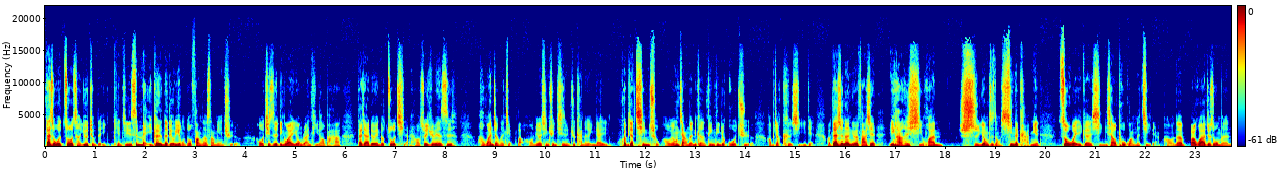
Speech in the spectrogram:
但是我做成 YouTube 的影片，其实是每一个人的留言我都放到上面去了。我其实另外用软体，然后把它大家留言都做起来哈，所以就变成是。很完整的简报哦，你有兴趣，其实你去看那个应该会比较清楚。好，我用讲的，你可能听听就过去了，好，比较可惜一点。好，但是呢，你会发现银行很喜欢使用这种新的卡面作为一个行销曝光的伎俩。好，那包括就是我们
